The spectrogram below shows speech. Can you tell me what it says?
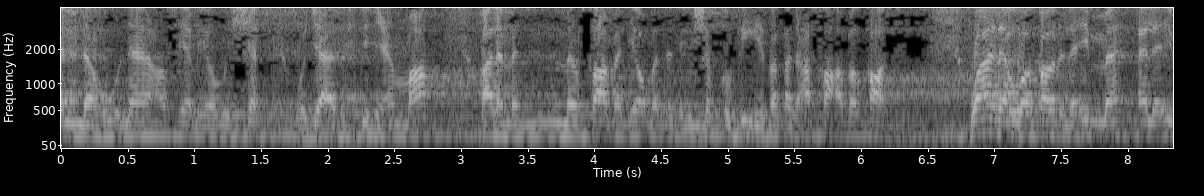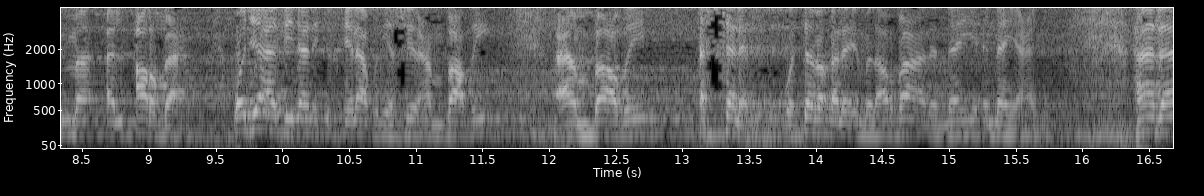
أنه نهى عن صيام يوم الشك. وجاء بحديث عمار قال من من صام اليوم الذي يشك فيه فقد عصى أبا القاسم. وهذا هو قول الأئمة الأئمة الأربع. وجاء في ذلك خلاف يسير عن بعض عن بعض السلف. واتفق الأئمة الأربعة على النهي النهي عنه. هذا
